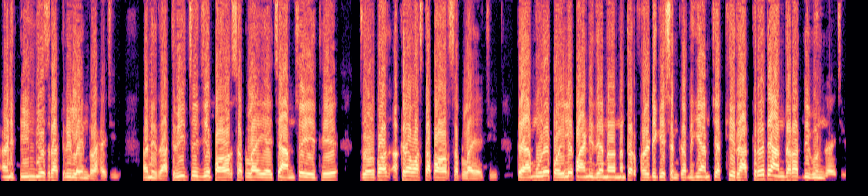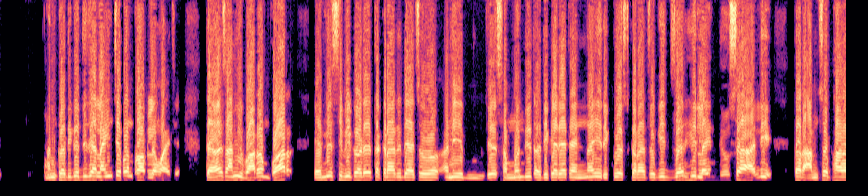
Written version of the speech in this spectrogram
आणि तीन दिवस रात्री लाईन राहायची. आणि रात्रीचे जे पॉवर सप्लाय यायचे आमच्या इथे जवळपास अकरा वाजता पॉवर सप्लाय यायची. त्यामुळे पहिले पाणी देणं नंतर फर्टिकेशन करणं ही आमची अख्खी रात्र त्या अंधारात निघून जायची. आणि कधी कधी त्या लाईनचे पण प्रॉब्लेम व्हायचे. त्यावेळेस आम्ही वारंवार एमएससीबी कडे तक्रारी द्यायचो आणि जे संबंधित अधिकारी आहेत त्यांनाही रिक्वेस्ट करायचो की जर ही लाईन दिवसा आली तर आमचं फार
